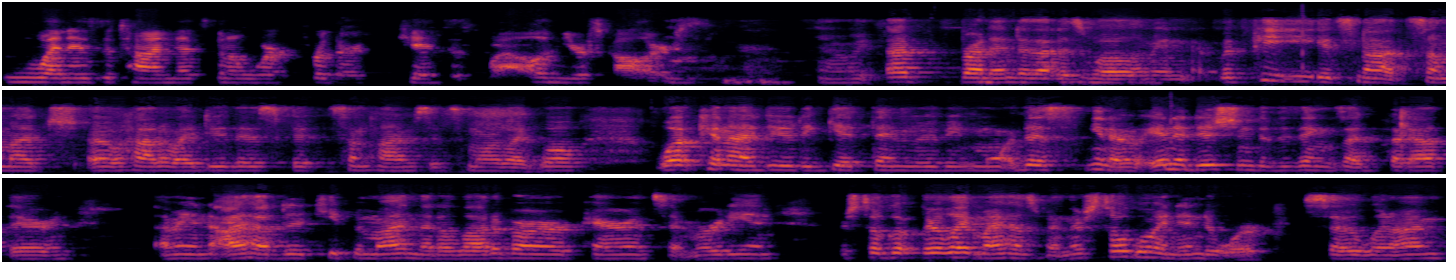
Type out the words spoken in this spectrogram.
when is the time that's going to work for their kids as well and your scholars. Mm-hmm. Yeah, I've run into that as well. I mean, with PE, it's not so much, oh, how do I do this? But sometimes it's more like, well, what can I do to get them moving more? This, you know, in addition to the things I put out there. And I mean, I had to keep in mind that a lot of our parents at Meridian, they're still, go- they're like my husband, they're still going into work. So when I'm,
